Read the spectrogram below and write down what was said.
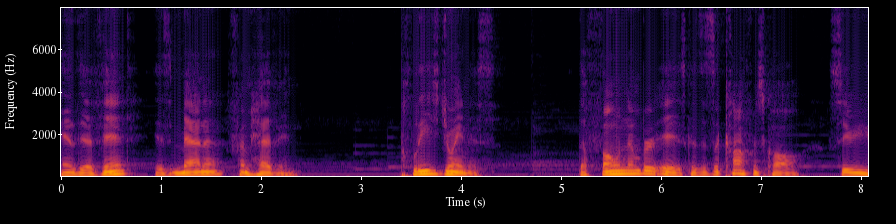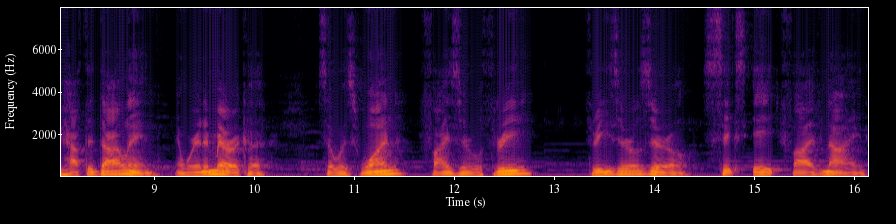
and the event is Manna from Heaven. Please join us. The phone number is because it's a conference call, so you have to dial in, and we're in America, so it's 1 503 300 6859,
